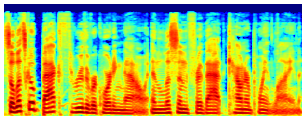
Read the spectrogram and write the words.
So let's go back through the recording now and listen for that counterpoint line.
